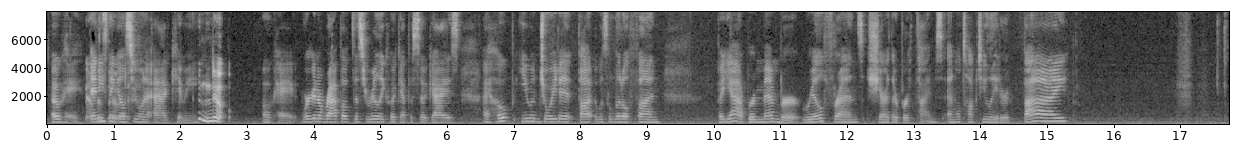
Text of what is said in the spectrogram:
Okay. Anything else you want to add, Kimmy? no. Okay, we're gonna wrap up this really quick episode, guys. I hope you enjoyed it, thought it was a little fun. But yeah, remember, real friends share their birth times, and we'll talk to you later. Bye!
